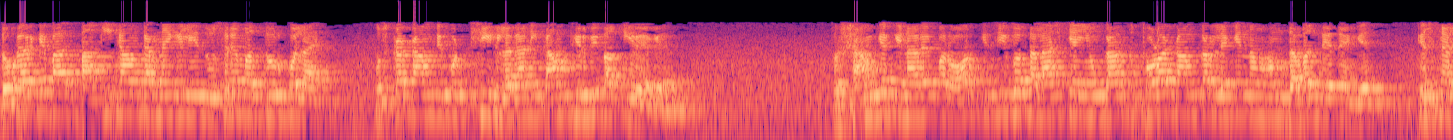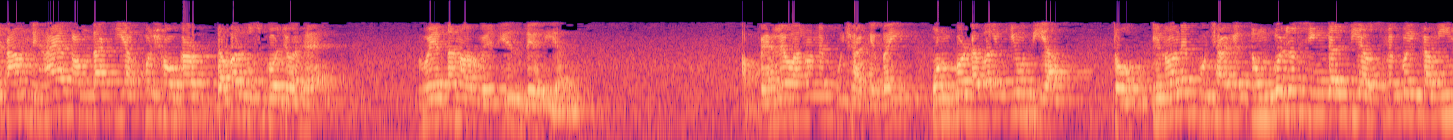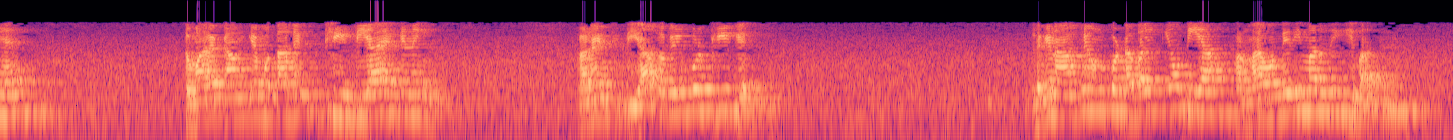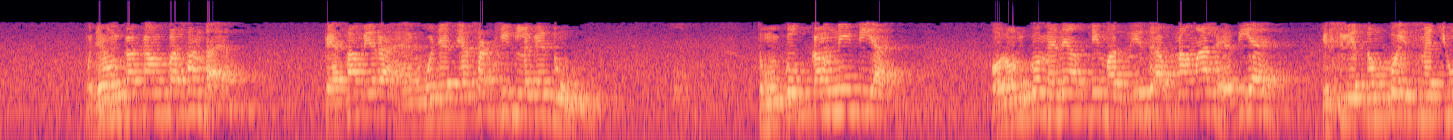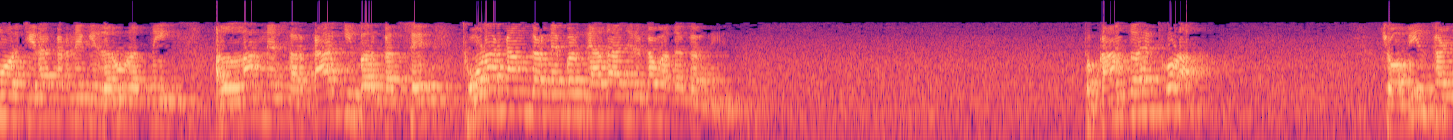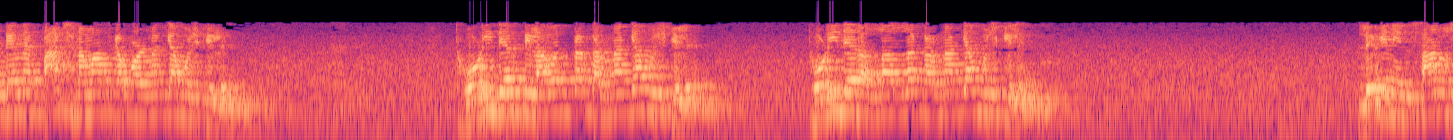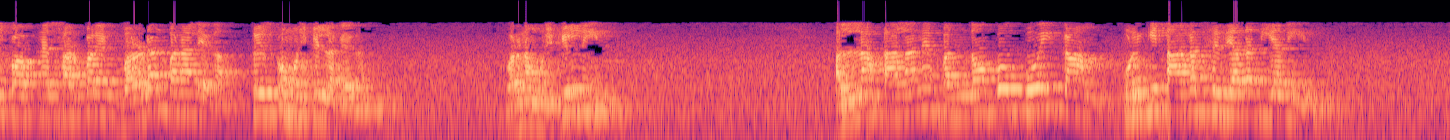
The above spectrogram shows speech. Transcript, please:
دوپہر کے بعد باقی کام کرنے کے لیے دوسرے مزدور کو لائے۔ اس کا کام بھی کچھ ٹھیک لگا نہیں، کام پھر بھی باقی رہ گیا۔ تو شام کے کنارے پر اور کسی کو تلاش کیا یوں کہا تو تھوڑا کام کر لیکن ہم ڈبل دے دیں گے۔ اس نے کام نہایت عمدہ کیا، خوش ہو کر ڈبل اس کو جو ہے ویتن اور ویجز دے دیا۔ اب پہلے والوں نے پوچھا کہ بھائی ان کو ڈبل کیوں دیا؟ تو انہوں نے پوچھا کہ تم کو جو سنگل دیا اس میں کوئی کمی ہے؟ تمہارے کام کے مطابق ٹھیک دیا ہے کہ نہیں؟ کنیکٹ دیا تو بالکل ٹھیک ہے۔ لیکن آپ نے ان کو ڈبل کیوں دیا؟ فرمایا، وہ میری مرضی کی بات ہے۔ مجھے ان کا کام پسند آیا۔ پیسہ میرا ہے، مجھے جیسا ٹھیک لگے دوں۔ تم کو کم نہیں دیا ہے۔ اور ان کو میں نے اپنی مرضی سے اپنا مال ہے دیا ہے۔ اس لیے تم کو اس میں چوں اور چیرا کرنے کی ضرورت نہیں۔ اللہ نے سرکار کی برکت سے تھوڑا کام کرنے پر زیادہ اجر کا وعدہ کر دیا۔ تو کام تو ہے تھوڑا۔ چوبیس گھنٹے میں پانچ نماز کا پڑھنا کیا مشکل ہے؟ تھوڑی دیر تلاوت کا کرنا کیا مشکل ہے؟ تھوڑی دیر اللہ اللہ کرنا کیا مشکل ہے؟ لیکن انسان اس کو اپنے سر پر ایک برڈن بنا لے گا تو اس کو مشکل لگے گا۔ ورنہ مشکل نہیں ہے۔ اللہ تعالیٰ نے بندوں کو کوئی کام ان کی طاقت سے زیادہ دیا نہیں ہے۔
